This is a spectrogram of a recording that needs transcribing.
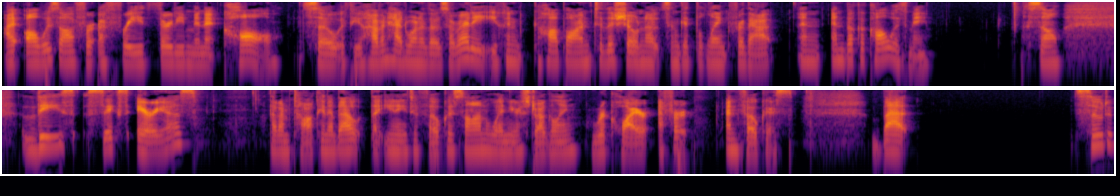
I always offer a free 30 minute call. So if you haven't had one of those already, you can hop on to the show notes and get the link for that and, and book a call with me. So these six areas that I'm talking about that you need to focus on when you're struggling require effort and focus. But so do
